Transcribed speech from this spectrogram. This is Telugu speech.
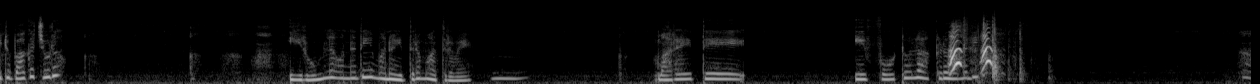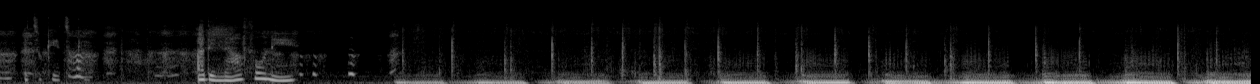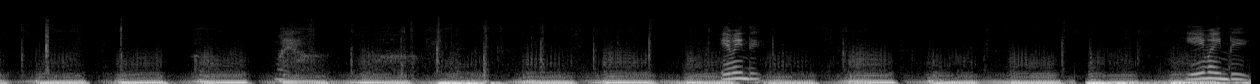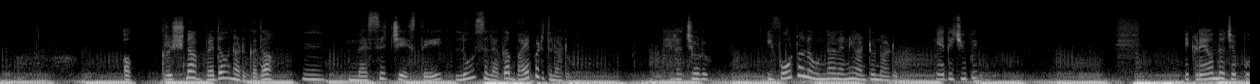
ఇటు బాగా చూడు. ఈ రూమ్లో ఉన్నది మనం ఇద్దరం మాత్రమే. మరైతే ఈ ఫోటోలో అక్కడ ఉన్నది? అది నా ఫోనే. ఏమైంది? ఏమైంది? కృష్ణ వెదవున్నాడు కదా. మెసేజ్ చేస్తే లూసులాగా భయపెడుతున్నాడు. ఇలా చూడు? ఈ ఫోటోలో ఉన్నానని అంటున్నాడు. ఏది చూపి? ఇక్కడేముందో చెప్పు.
